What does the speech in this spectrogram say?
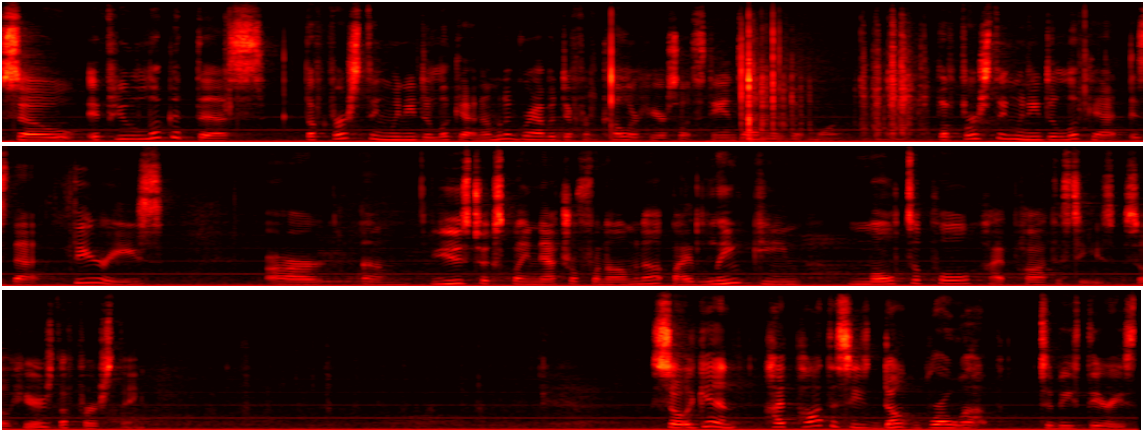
So if you look at this, the first thing we need to look at, and I'm going to grab a different color here so it stands out a little bit more. The first thing we need to look at is that theories are, um, used to explain natural phenomena by linking multiple hypotheses. So here's the first thing. So again, hypotheses don't grow up to be theories.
